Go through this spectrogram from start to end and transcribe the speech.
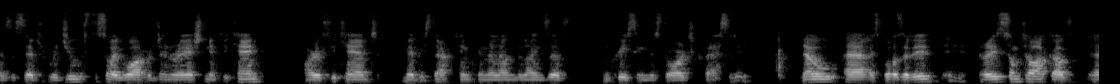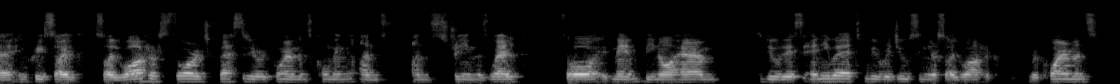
as I said, reduce the soil water generation if you can, or if you can't, maybe start thinking along the lines of increasing the storage capacity. Now, uh, I suppose there is some talk of uh, increased soil, soil water storage capacity requirements coming on, on stream as well. So it may be no harm to do this anyway, to be reducing your soil water requirements,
